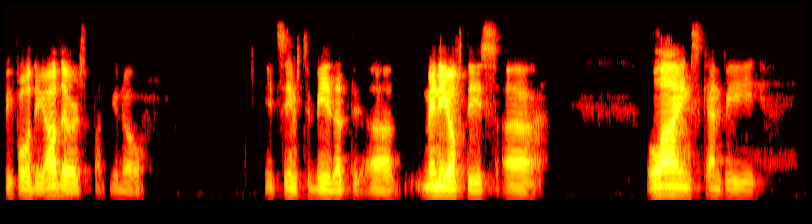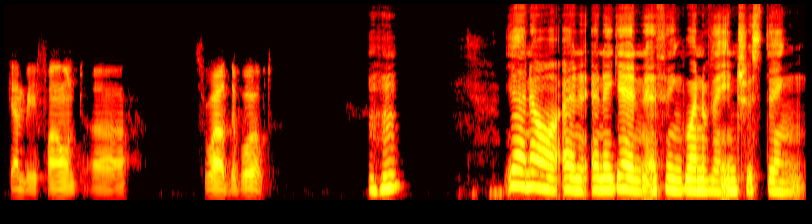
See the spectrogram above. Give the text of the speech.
before the others but you know it seems to me that uh, many of these uh, lines can be can be found uh, throughout the world mm-hmm. yeah no and and again i think one of the interesting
